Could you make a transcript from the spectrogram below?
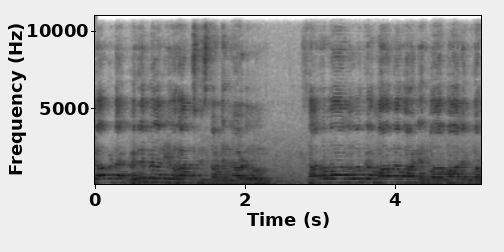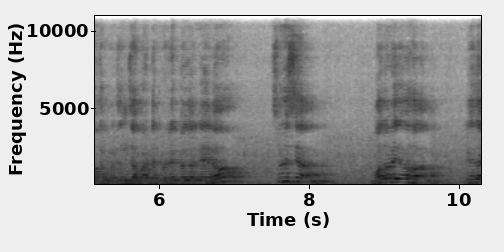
కాబట్టి ఆ గొర్రె పిల్లని యోహాన్సిస్తుంటున్నాడు సర్వలోక మానవాడి పాపాల కోసం భుజించబడ్డ గొర్రె పిల్ల నేను చూశాను. మొదటి యోహాన్ లేదా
